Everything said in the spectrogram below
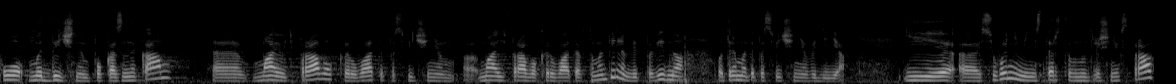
по медичним показникам мають право керувати посвідченням, мають право керувати автомобілем, відповідно отримати посвідчення водія. І е, сьогодні Міністерство внутрішніх справ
